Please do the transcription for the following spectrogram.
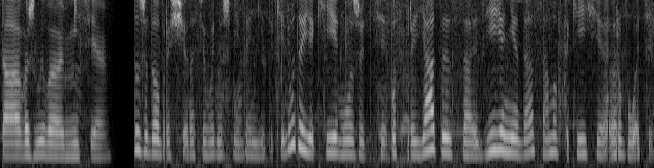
та важлива місія. Дуже добре, що на сьогоднішній день є такі люди, які можуть посприяти задіянні да, саме в такій роботі.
